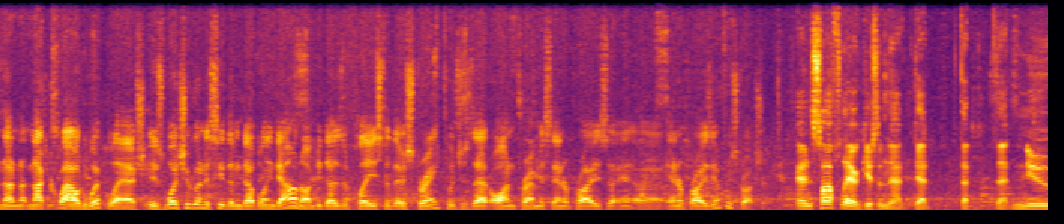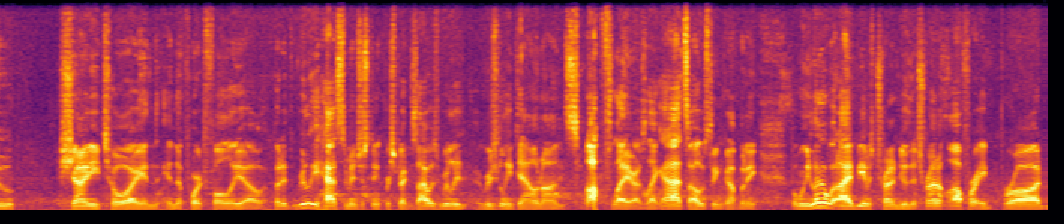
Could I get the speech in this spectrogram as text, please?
not, not, cloud whiplash, is what you're going to see them doubling down on because it plays to their strength, which is that on-premise enterprise, uh, uh enterprise infrastructure. And SoftLayer gives them that, that, that, that new shiny toy in, in the portfolio, but it really has some interesting perspectives. I was really originally down on SoftLayer. I was like, ah, it's a hosting company. But when you look at what IBM is trying to do, they're trying to offer a broad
